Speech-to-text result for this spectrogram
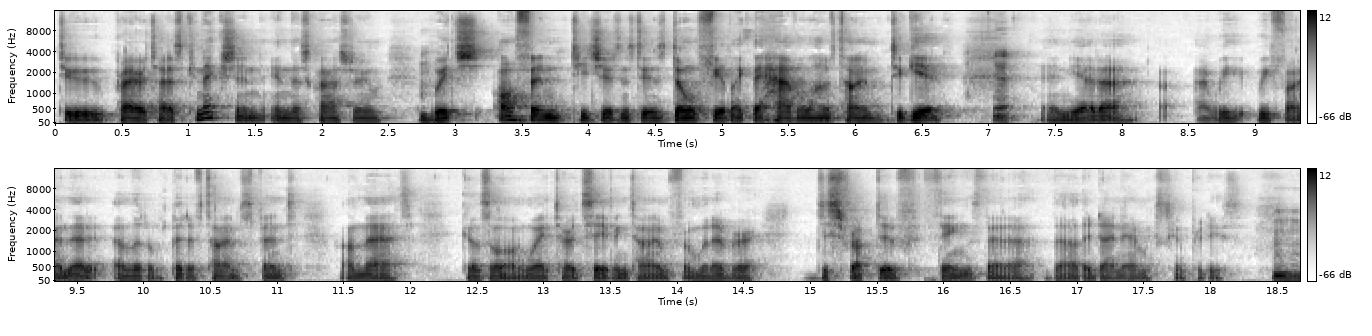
to prioritize connection in this classroom, which often teachers and students don't feel like they have a lot of time to give. Yeah And yet, uh, we, we find that a little bit of time spent on that goes a long way towards saving time from whatever disruptive things that uh, the other dynamics can produce. Mhm.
